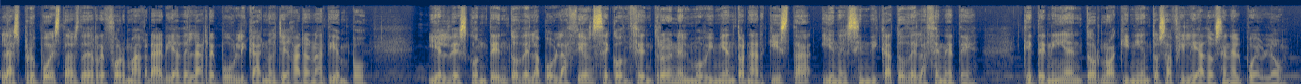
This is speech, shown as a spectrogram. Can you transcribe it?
Las propuestas de reforma agraria de la República no llegaron a tiempo y el descontento de la población se concentró en el movimiento anarquista y en el sindicato de la CNT, que tenía en torno a 500 afiliados en el pueblo.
